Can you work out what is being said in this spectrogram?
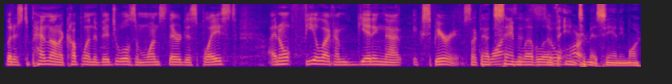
but it's dependent on a couple individuals, and once they're displaced, I don't feel like I'm getting that experience. Like That same that level so of hard? intimacy anymore.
